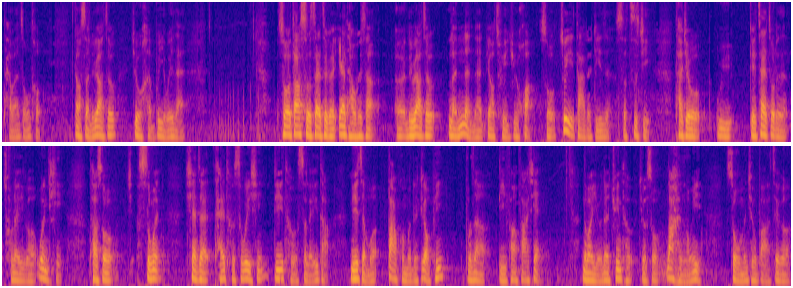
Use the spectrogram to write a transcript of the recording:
台湾总统，当时刘亚洲就很不以为然，说当时在这个研讨会上。呃，刘亚洲冷冷地撂出一句话，说最大的敌人是自己。他就与给在座的人出了一个问题，他说：“试问，现在抬头是卫星，低头是雷达，你怎么大规模的调兵，不让敌方发现？”那么有的军头就说：“那很容易，说我们就把这个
